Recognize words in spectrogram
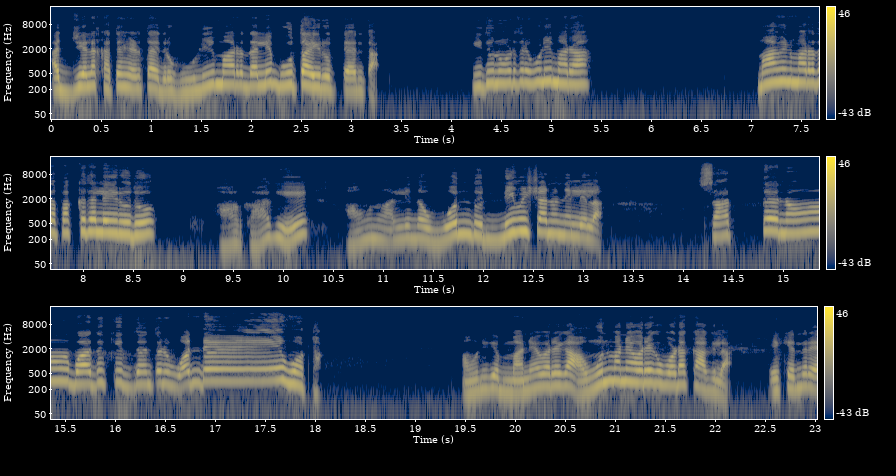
ಅಜ್ಜಿಯೆಲ್ಲ ಕತೆ ಹೇಳ್ತಾ ಇದ್ರು, ಹುಳಿ ಮರದಲ್ಲಿ ಭೂತ ಇರುತ್ತೆ ಅಂತ. ಇದು ನೋಡಿದ್ರೆ ಹುಳಿ ಮರ, ಮಾವಿನ ಮರದ ಪಕ್ಕದಲ್ಲೇ ಇರುವುದು. ಹಾಗಾಗಿ ಅವನು ಅಲ್ಲಿಂದ ಒಂದು ನಿಮಿಷನೂ ನಿಲ್ಲಿಲ್ಲ. ಸತ್ತೆನೋ ಬದುಕಿದ್ದ ಅಂತೇಳಿ ಒಂದೇ ಓಟ. ಅವನಿಗೆ ಮನೆಯವರೆಗೆ ಅವನ ಮನೆಯವರೆಗೆ ಓಡಕ್ಕಾಗಿಲ್ಲ. ಏಕೆಂದ್ರೆ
